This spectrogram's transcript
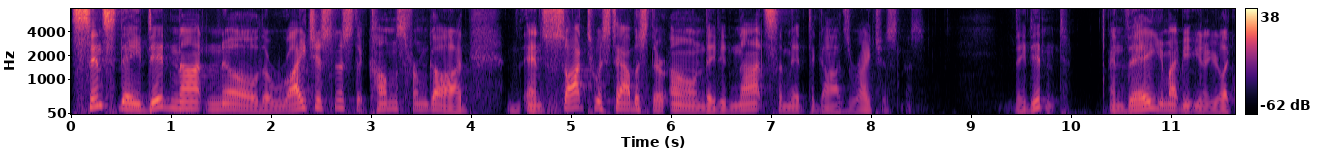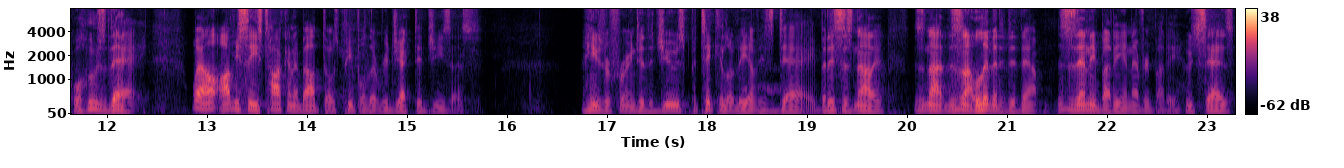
Since they did not know the righteousness that comes from God and sought to establish their own, they did not submit to God's righteousness. They didn't. And they, you might be, you know, you're like, well, who's they? Well, obviously, he's talking about those people that rejected Jesus. He's referring to the Jews, particularly of his day. But this is not a, this is not this is not limited to them. This is anybody and everybody who says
